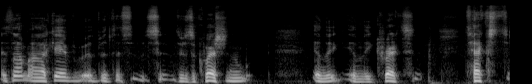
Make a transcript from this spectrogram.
It's not ma'akev, but, but this, there's a question in the in the correct text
